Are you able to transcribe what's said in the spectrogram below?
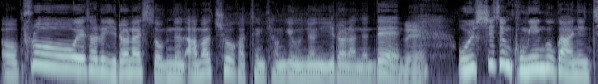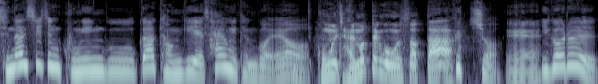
어, 프로에서는 일어날 수 없는 아마추어 같은 경기 운영이 일어났는데 네. 올 시즌 공인구가 아닌 지난 시즌 공인구가 경기에 사용이 된 거예요. 공을 잘못된 공을 썼다. 그렇죠. 예. 이거를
